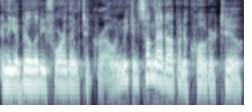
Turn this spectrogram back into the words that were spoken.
and the ability for them to grow. And we can sum that up in a quote or two.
